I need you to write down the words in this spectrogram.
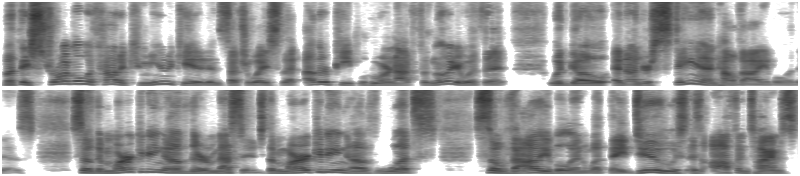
but they struggle with how to communicate it in such a way so that other people who are not familiar with it would go and understand how valuable it is. So the marketing of their message, the marketing of what's so valuable in what they do is, is oftentimes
